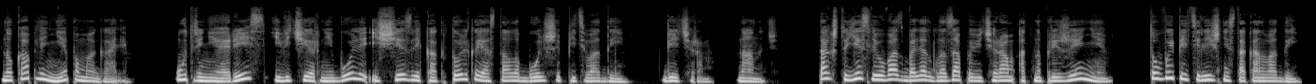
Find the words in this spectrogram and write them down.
Но капли не помогали. Утренняя резь и вечерние боли исчезли, как только я стала больше пить воды. Вечером, на ночь. Так что если у вас болят глаза по вечерам от напряжения, то выпейте лишний стакан воды.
